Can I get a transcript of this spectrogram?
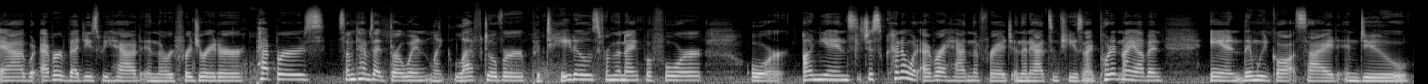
add whatever veggies we had in the refrigerator, peppers. Sometimes I'd throw in like leftover potatoes from the night before or onions, just kind of whatever I had in the fridge, and then add some cheese. And I'd put it in my oven, and then we'd go outside and do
